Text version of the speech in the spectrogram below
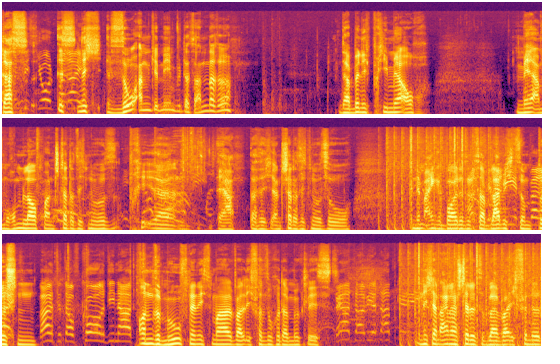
Das ist nicht so angenehm wie das andere. Da bin ich primär auch mehr am Rumlaufen, anstatt dass ich nur äh, ja, dass ich anstatt dass ich nur so in dem einen Gebäude sitze, da bleibe ich so ein bisschen on the move, nenne ich es mal, weil ich versuche da möglichst nicht an einer Stelle zu bleiben, weil ich finde,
